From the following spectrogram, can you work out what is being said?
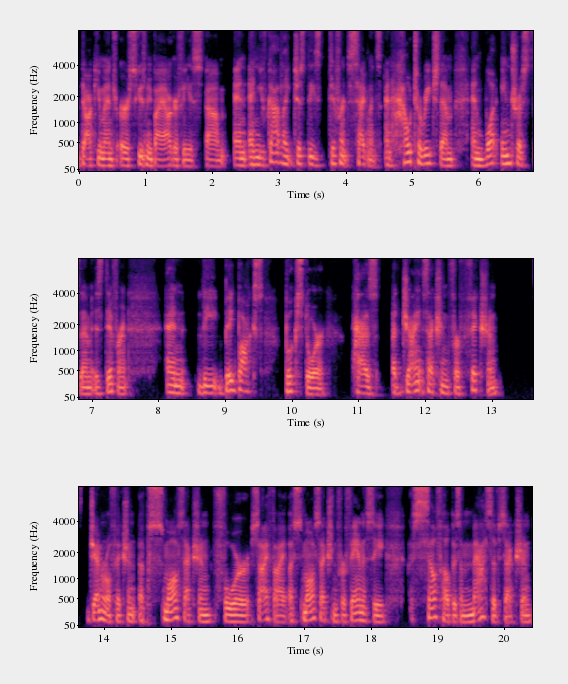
document or excuse me biographies um, and and you've got like just these different segments and how to reach them and what interests them is different. And the big box bookstore has a giant section for fiction general fiction a small section for sci-fi a small section for fantasy. Self-help is a massive section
